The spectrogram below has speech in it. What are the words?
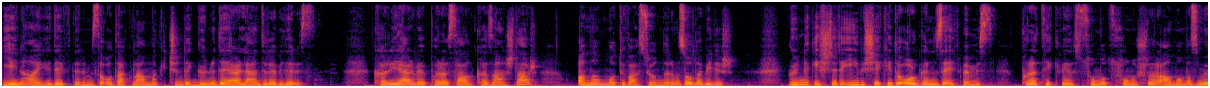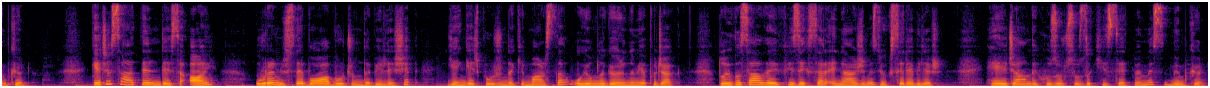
yeni ay hedeflerimize odaklanmak için de günü değerlendirebiliriz. Kariyer ve parasal kazançlar ana motivasyonlarımız olabilir. Günlük işleri iyi bir şekilde organize etmemiz, pratik ve somut sonuçlar almamız mümkün. Gece saatlerinde ise Ay, Uranüs'te Boğa burcunda birleşip Yengeç burcundaki Mars'ta uyumlu görünüm yapacak. Duygusal ve fiziksel enerjimiz yükselebilir. Heyecan ve huzursuzluk hissetmemiz mümkün.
